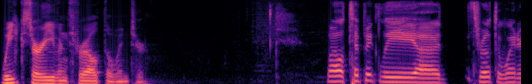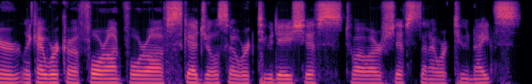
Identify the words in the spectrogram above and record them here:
weeks or even throughout the winter. Well, typically uh, throughout the winter, like I work a four on, four off schedule. So I work two day shifts, 12 hour shifts. Then I work two nights,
